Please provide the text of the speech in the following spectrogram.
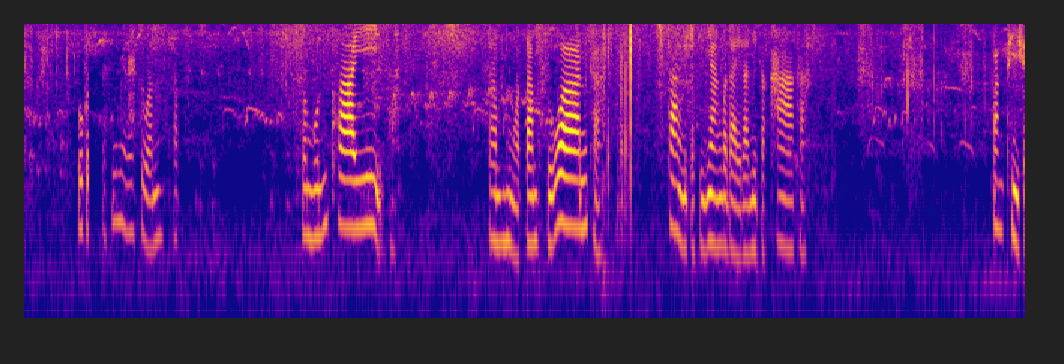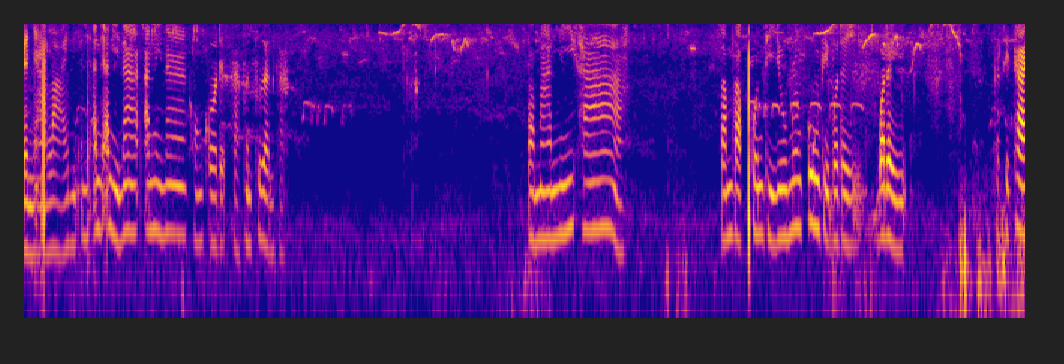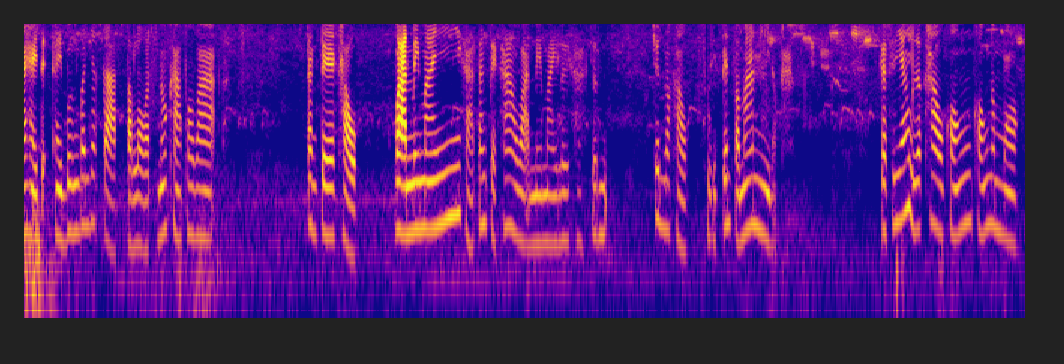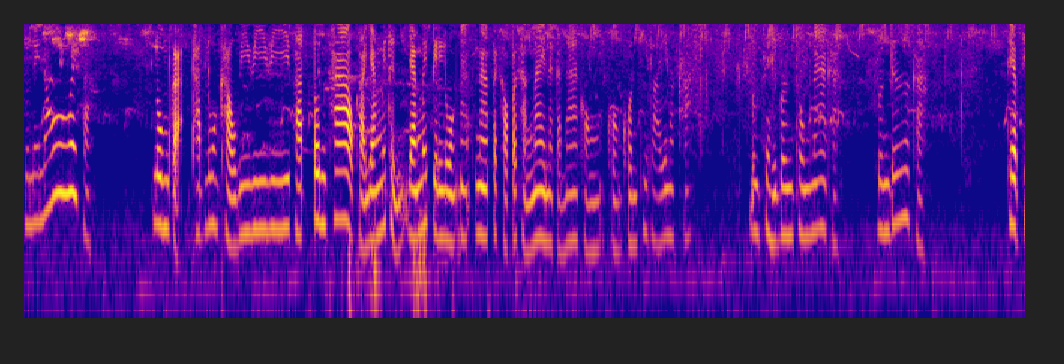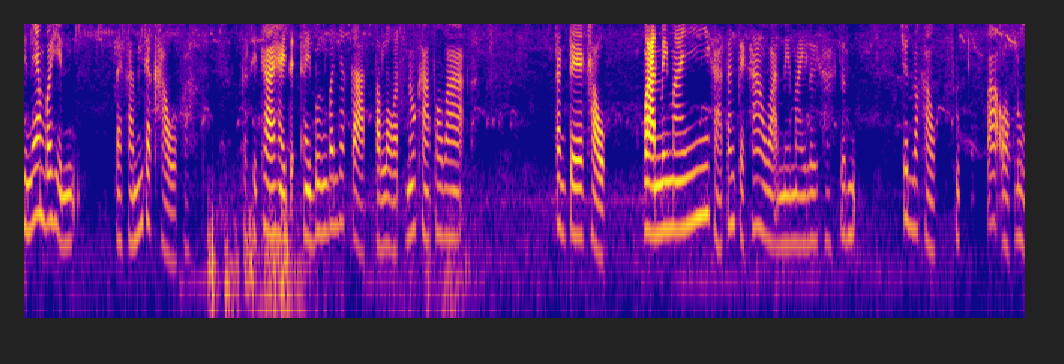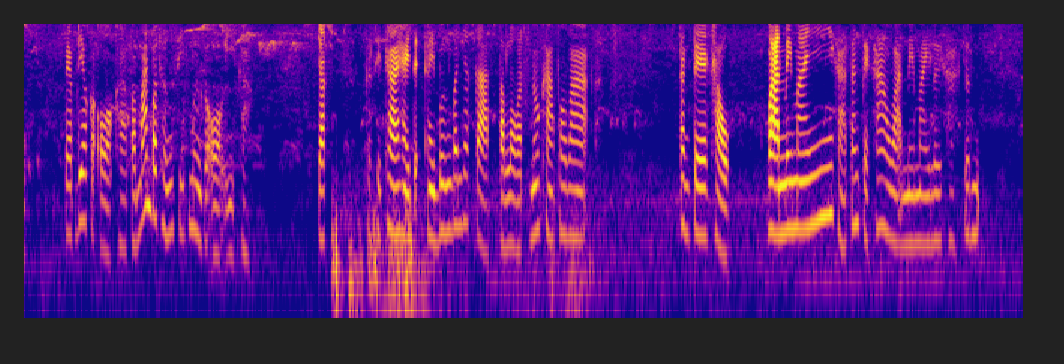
ปกติที่ในสวนครับ สมุนไพรค่ะ ตามหัวตามสวนค่ะทางนี่ก็สิยางบันไดแล้วนี่ก็คาค่ะบางทีกันหยาลายนี่อันนี้อันนี้อันนี้หน้าอันนี้หน้าของกอเด็กค่ะ เพื่อนๆค่ะ ประมาณนี้ค่ะ สำหรับคนที่อยู่เมืองกรุงที่บ่ได้บ่ได้กสิทายให้ให้เบิ่งบรรยากาศตลอดเนาะค่ะ เพราะว่าตั้งแต่เขาหวานใหม่ๆค่ะ ตั้งแต่ข้าวหวานใหม่ๆเลยค่ะ จนจนว่าเขาสุกเป็นประมาณนี้แล้วค่ะกสิยังเหลือเข้าของของน้ำหมอกอยู่น้อยๆค่ะ ลมกะพัดลวงเขาวีวีวีพัดต้นข้าวค่ะ ยังไม่ถึงยังไม่เป็นรวงหนานาไปเขาไปขังในนะกันหน้าของของคนที่ไร้นะคะ เบิ่งเสียเบิ่งทงหน้าค่ะ เบิ่งเด้อค่ะ แถบสีแนมบ่เห็นแต่ค่ะมีแต่เข่าค่ะกสิทายให้ให้เบิ่งบรรยากาศตลอดเนาะค่ะ เพราะว่าตั้งแต่เขาหวานใหม่ๆค่ะ ตั้งแต่ข้าวหวานใหม่ๆเลยค่ะ จนจนว่าเขาสุกป้าออกลูกแป๊บเดียวก็ออกค่ะ ประมาณพอถึงสิบมือก็ออกอีกค่ะจากกสิทายให้ให้เบิ่งบรรยากาศตลอดเนาะค่ะ เพราะว่าตั้งแต่เขาหวานใหม่ๆค่ะ ตั้งแต่ข้าวหวานใหม่ๆเลยค่ะ จน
